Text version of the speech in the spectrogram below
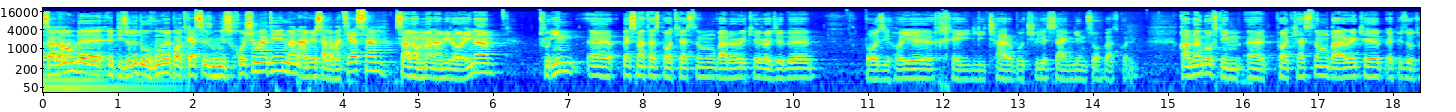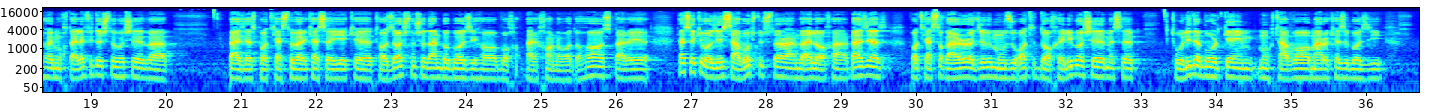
سلام به اپیزود دوم پادکست رومیز. خوش اومدین. من امیر سلامتی هستم. سلام من امیر آینم تو این قسمت از پادکستمون قراره که راجع به بازی های خیلی چرب و چیل سنگین صحبت کنیم. قبلا گفتیم پادکستمون قراره که اپیزودهای مختلفی داشته باشه و بعضی از پادکست ها برای کسایی که تازه آشنا شدن با بازی ها برای خانواده هاست برای کسایی که بازی سبک دوست دارن و الی آخر بعضی از پادکست ها قرار راجع به موضوعات داخلی باشه مثل تولید بورد گیم محتوا مراکز بازی.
